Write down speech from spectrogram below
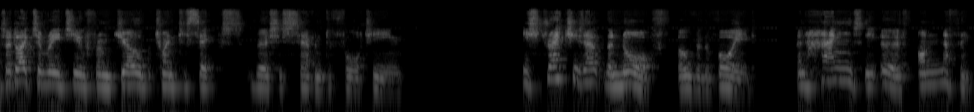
So I'd like to read to you from Job 26, verses 7 to 14. He stretches out the north over the void and hangs the earth on nothing.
